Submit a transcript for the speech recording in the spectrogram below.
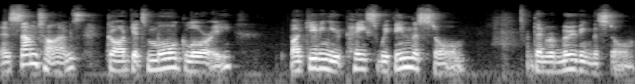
And sometimes God gets more glory by giving you peace within the storm than removing the storm.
